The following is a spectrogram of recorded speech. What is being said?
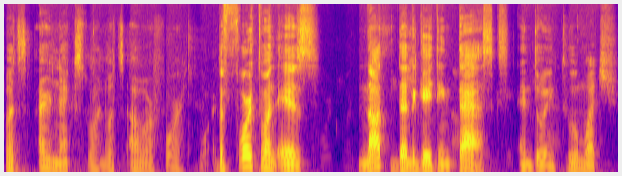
what's our next one? What's our fourth one? The fourth one is not delegating tasks and doing too much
